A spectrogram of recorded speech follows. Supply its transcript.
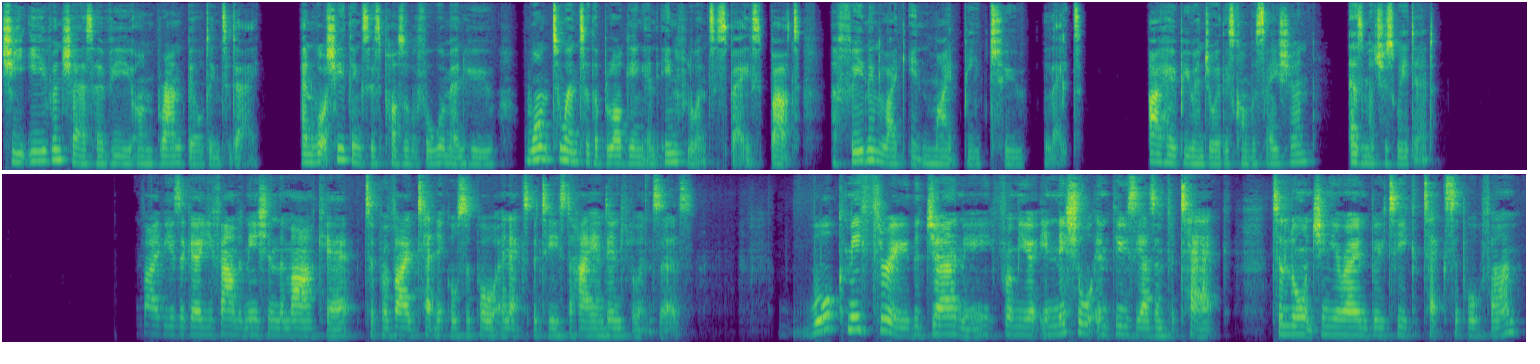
She even shares her view on brand building today and what she thinks is possible for women who want to enter the blogging and influencer space but are feeling like it might be too late. I hope you enjoy this conversation as much as we did. Five years ago, you found a niche in the market to provide technical support and expertise to high end influencers. Walk me through the journey from your initial enthusiasm for tech to launching your own boutique tech support firm.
